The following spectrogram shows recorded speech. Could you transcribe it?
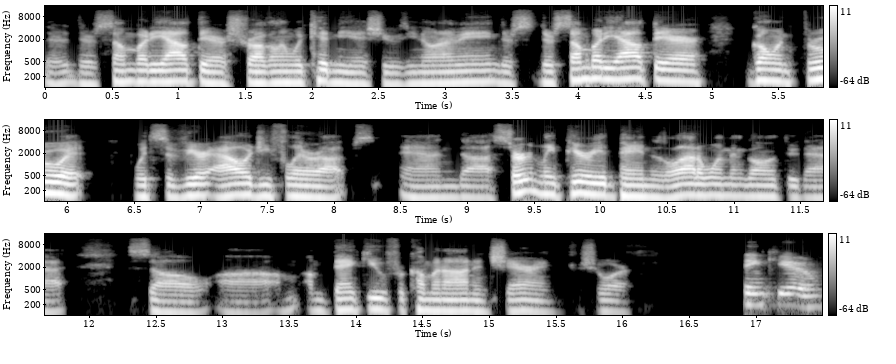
there there's somebody out there struggling with kidney issues. You know what I mean? There's there's somebody out there going through it with severe allergy flare ups, and uh, certainly period pain. There's a lot of women going through that. So, uh, I'm, I'm thank you for coming on and sharing for sure. thank you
